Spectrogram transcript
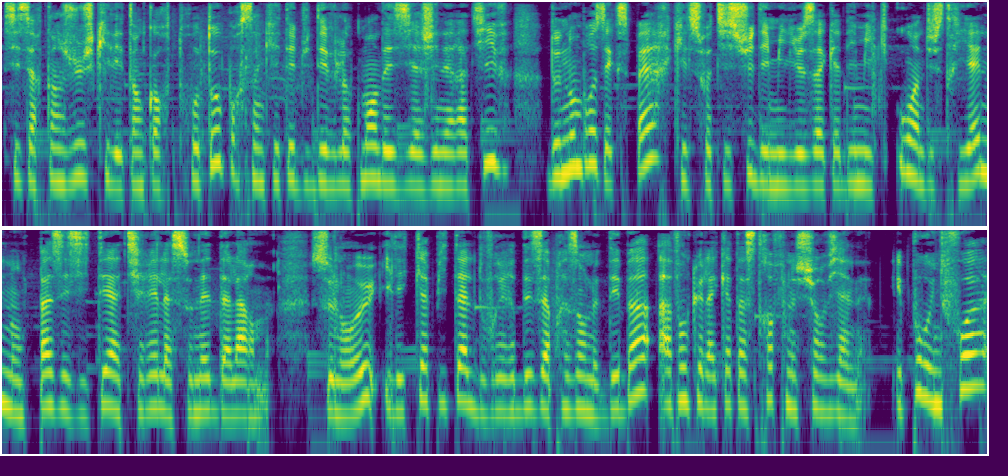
Si certains jugent qu'il est encore trop tôt pour s'inquiéter du développement des IA génératives, de nombreux experts, qu'ils soient issus des milieux académiques ou industriels, n'ont pas hésité à tirer la sonnette d'alarme. Selon eux, il est capital d'ouvrir dès à présent le débat avant que la catastrophe ne survienne. Et pour une fois,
